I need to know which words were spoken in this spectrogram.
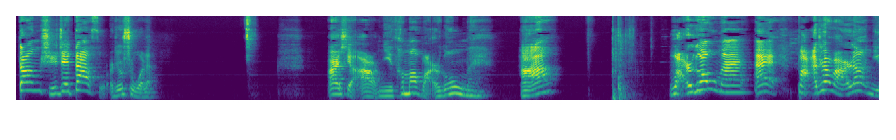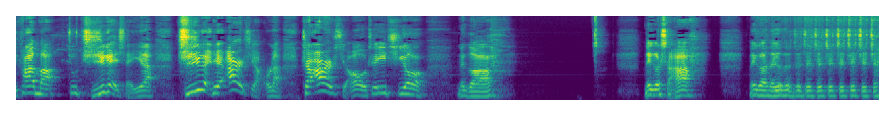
当时这大锁就说了：“二小，你他妈玩够没？啊？”玩够没？哎，把这玩意儿你看吧，就指给谁了？指给这二小了。这二小这一听，那个，那个啥，那个那个这这这这这这这这，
